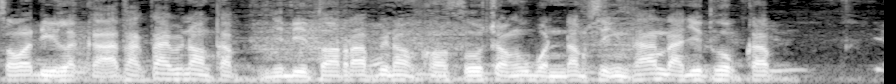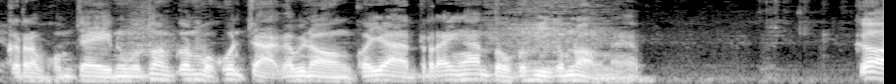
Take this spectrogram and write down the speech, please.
สวัสดีละกาทักทายพี่น้องครับยินดีต้อนรับพี่น้องเข้าสู่ช่องอุบลดำสิงทางด้านยูทูบครับกระผมใจหนุ่มต้นก้นบอกคนจากกับพี่น้องก็อยากรายงานตัวกับพี่กับน้องนะครับ ก็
